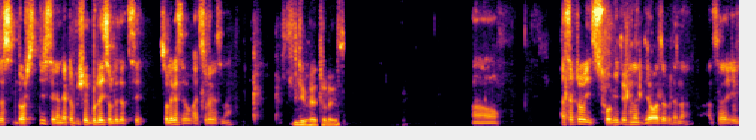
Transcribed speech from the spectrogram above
জাস্ট দশ ত্রিশ সেকেন্ড একটা বিষয় বলেই চলে যাচ্ছি। চলে গেছে ভাই চলে গেছে না? জি ভাই চলে গেছে। ও, আচ্ছা একটা ওই ছবি তো এখানে দেওয়া যাবে না? আচ্ছা এই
